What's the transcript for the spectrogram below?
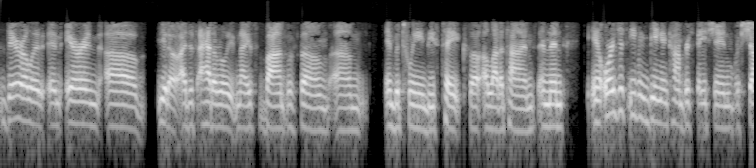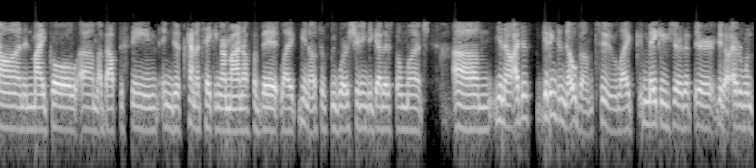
Daryl and, and Aaron, um, you know, I just, I had a really nice bond with them. Um, in between these takes a, a lot of times. And then, or just even being in conversation with Sean and Michael um, about the scene and just kind of taking our mind off of it. Like, you know, since we were shooting together so much, um, you know, I just getting to know them too, like making sure that they're, you know, everyone's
